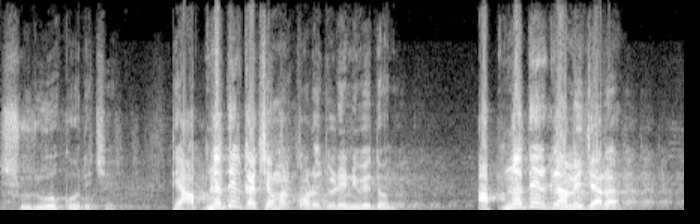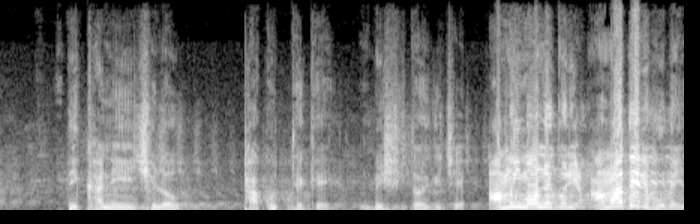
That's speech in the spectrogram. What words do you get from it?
শুরুও করেছে। তে আপনাদের কাছে আমার করজোড়ে নিবেদন। আপনাদের গ্রামে যারা দীক্ষা নিয়েছিল, ঠাকুর থেকে বিস্মিত হয়ে গেছে। আমি মনে করি আমাদের ভুলেই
